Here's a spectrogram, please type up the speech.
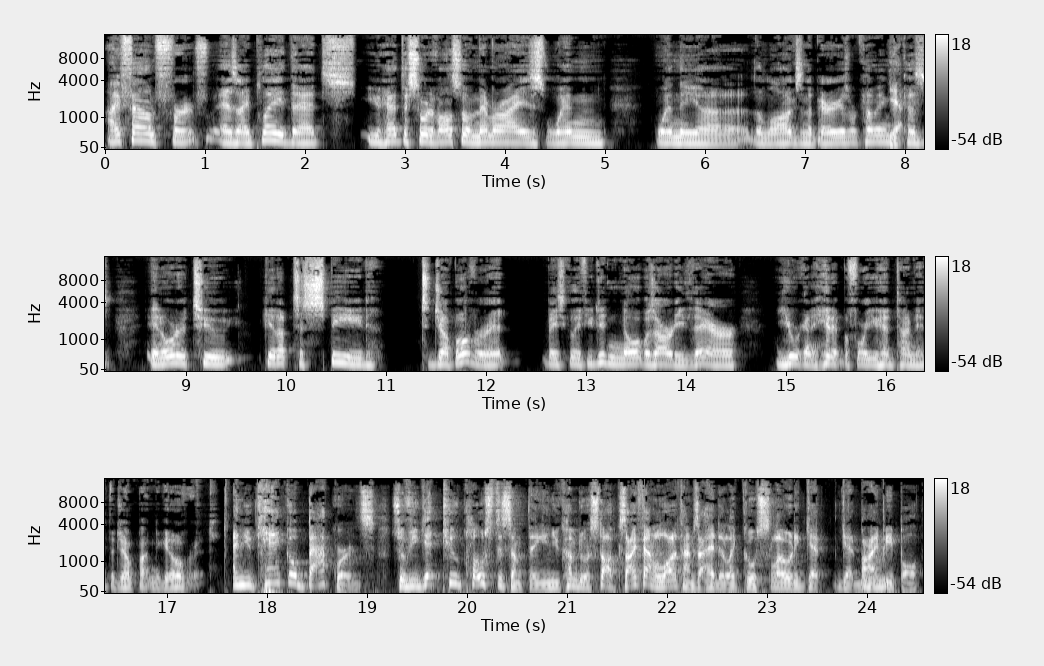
I found for as I played that you had to sort of also memorize when when the uh, the logs and the barriers were coming yeah. because in order to get up to speed to jump over it, basically if you didn't know it was already there, you were going to hit it before you had time to hit the jump button to get over it. And you can't go backwards. So if you get too close to something and you come to a stop, because I found a lot of times I had to like go slow to get get by mm-hmm. people.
